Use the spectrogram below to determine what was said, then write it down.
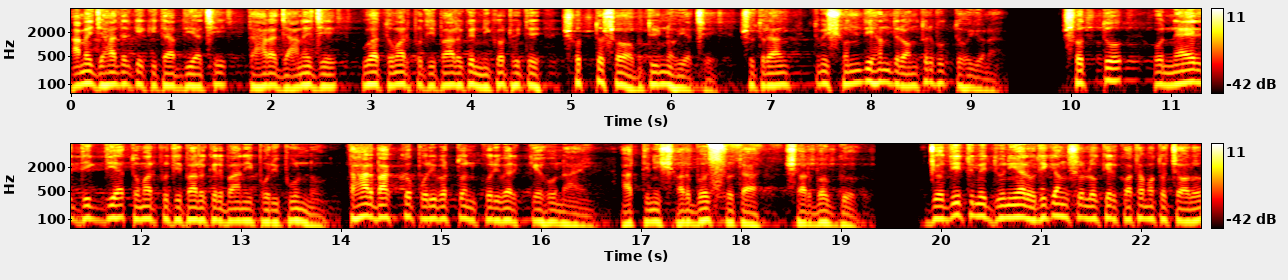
আমি যাহাদেরকে কিতাব দিয়াছি, তাহারা জানে যে উহা তোমার প্রতিপালকের নিকট হইতে সত্য সহ অবতীর্ণ হইয়াছে। সুতরাং তুমি সন্দিহানদের অন্তর্ভুক্ত হইও না। সত্য ও ন্যায়ের দিক দিয়া তোমার প্রতিপালকের বাণী পরিপূর্ণ। তাহার বাক্য পরিবর্তন করিবার কেহ নাই, আর তিনি সর্বশ্রোতা, সর্বজ্ঞ। যদি তুমি দুনিয়ার অধিকাংশ লোকের কথা মতো চলো,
